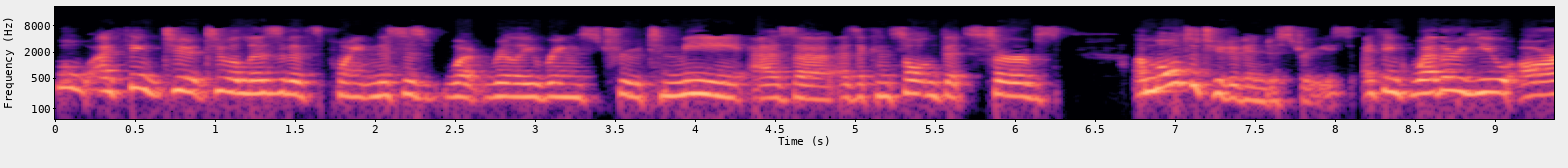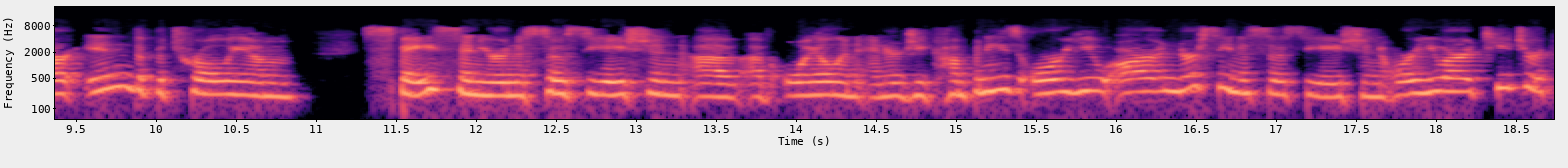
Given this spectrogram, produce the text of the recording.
Well, I think to to Elizabeth's point, and this is what really rings true to me as a as a consultant that serves a multitude of industries. I think whether you are in the petroleum space and you're an association of, of oil and energy companies, or you are a nursing association, or you are a teacher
